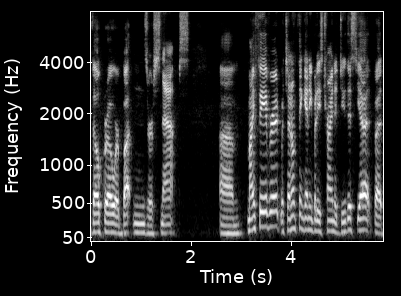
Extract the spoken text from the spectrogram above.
Velcro or buttons or snaps. Um, my favorite, which I don't think anybody's trying to do this yet, but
